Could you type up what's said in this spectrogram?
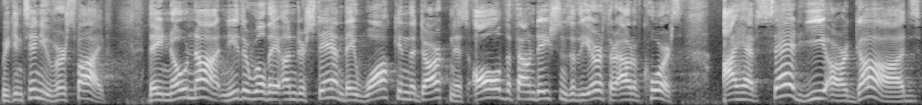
We continue, verse 5. They know not, neither will they understand. They walk in the darkness. All the foundations of the earth are out of course. I have said, Ye are gods,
